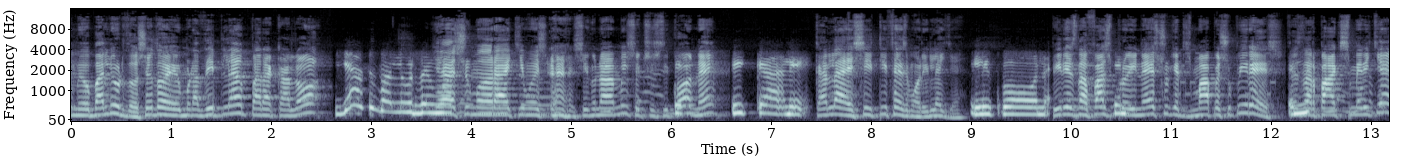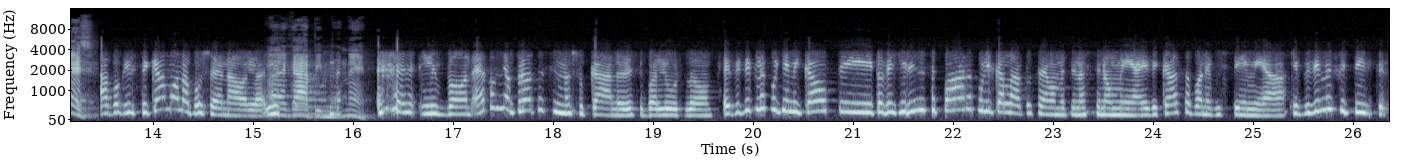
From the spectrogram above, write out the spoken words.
είμαι ο Μπαλούρδο. Εδώ ήμουν δίπλα, παρακαλώ. Γεια σου, Παλούρδο μου. Γεια σου, μωράκι μου. Ε, Συγγνώμη, σεξιστικό, ναι. Τι κάνει; Καλά, εσύ, τι θες, Μωρή, λέγε. Λοιπόν. Πήρες να φας πρωινές σου και τις μάπες σου πήρες; Θες να αρπάξεις μερικές; Αποκλειστικά μόνο από σένα όλα. Αγάπη μου, ναι. λοιπόν, έχω μια πρόταση να σου κάνω, ρε στην Παλούρδο. Επειδή βλέπω γενικά ότι το διαχειρίζεσαι πάρα πολύ καλά το θέμα με την αστυνομία, ειδικά στα πανεπιστήμια. Και επειδή είμαι φοιτήτρια,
